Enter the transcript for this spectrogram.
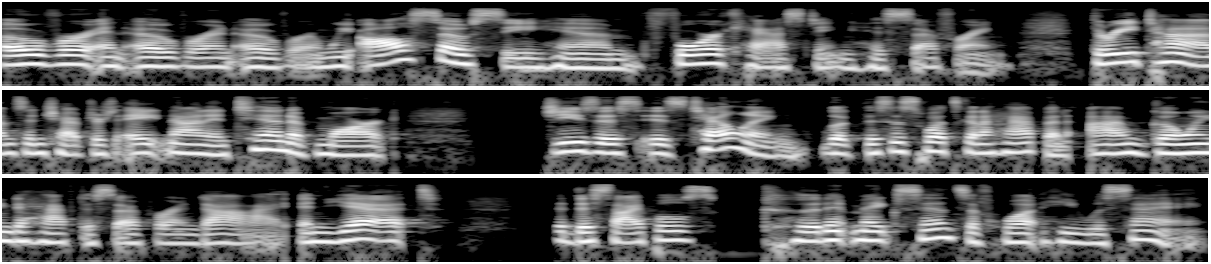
over and over and over. And we also see him forecasting his suffering. Three times in chapters 8, 9, and 10 of Mark, Jesus is telling, look, this is what's going to happen. I'm going to have to suffer and die. And yet, the disciples couldn't make sense of what he was saying.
